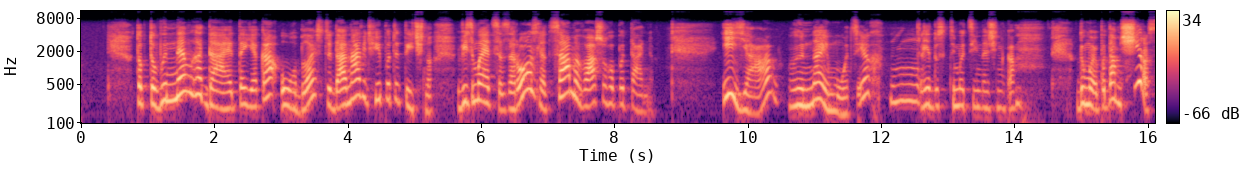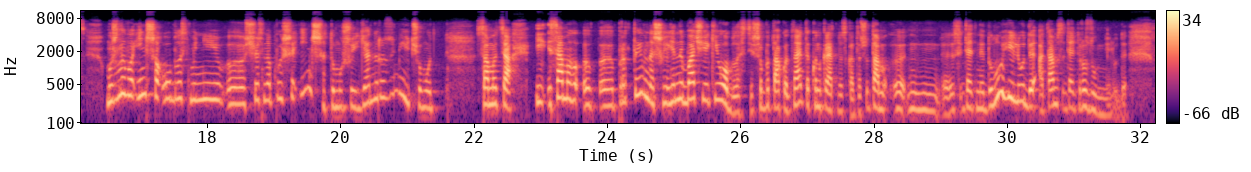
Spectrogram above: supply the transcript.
Тобто ви не вгадаєте, яка область, да, навіть гіпотетично, візьметься за розгляд саме вашого питання. І я на емоціях, я досить емоційна жінка, думаю, подам ще раз. Можливо, інша область мені е, щось напише інше, тому що я не розумію, чому саме ця. І, і саме е, е, противне, що я не бачу, які області, щоб отак, от, знаєте, конкретно сказати, що там сидять недолугі люди, а там сидять розумні люди.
